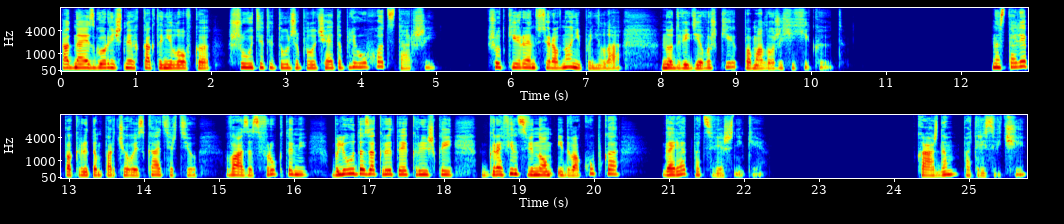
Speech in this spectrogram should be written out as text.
Одна из горничных как-то неловко шутит и тут же получает оплеуху от старшей. Шутки Ирен все равно не поняла — но две девушки помоложе хихикают. На столе, покрытом парчевой скатертью, ваза с фруктами, блюдо, закрытое крышкой, графин с вином и два кубка, горят подсвечники. В каждом по три свечи.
